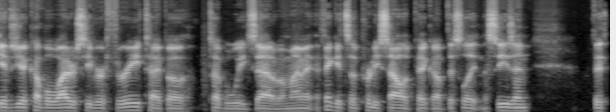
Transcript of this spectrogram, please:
gives you a couple wide receiver three type of type of weeks out of him. I, mean, I think it's a pretty solid pickup this late in the season. That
